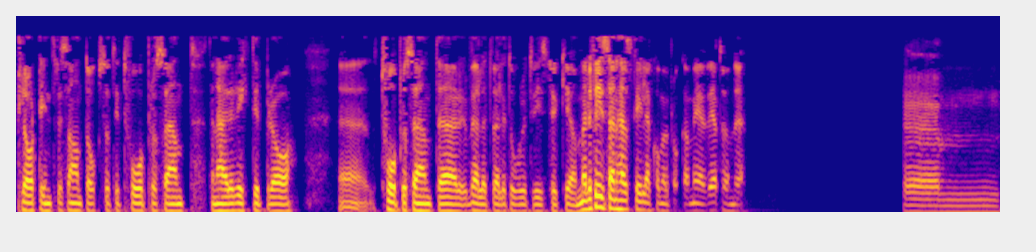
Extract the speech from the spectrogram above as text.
Klart intressant också till 2 procent. Den här är riktigt bra. Eh, 2 procent är väldigt, väldigt orättvist tycker jag. Men det finns en häst till jag kommer plocka med. Vet du vem det är? Ehm,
